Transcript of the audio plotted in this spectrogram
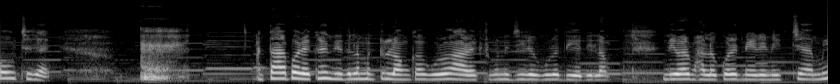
পৌঁছে যায়। তারপর এখানে দিয়ে দিলাম একটু লঙ্কা গুঁড়ো আর একটুখানি জিরে গুঁড়ো দিয়ে দিলাম। দেওয়ার ভালো করে নেড়ে নিচ্ছে আমি।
